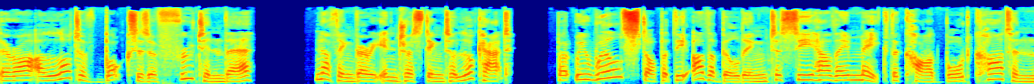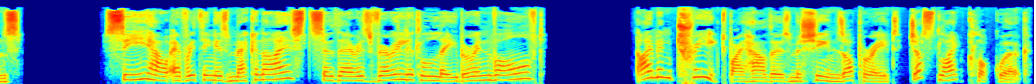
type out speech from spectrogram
there are a lot of boxes of fruit in there. Nothing very interesting to look at, but we will stop at the other building to see how they make the cardboard cartons. See how everything is mechanized, so there is very little labor involved? I'm intrigued by how those machines operate, just like clockwork.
